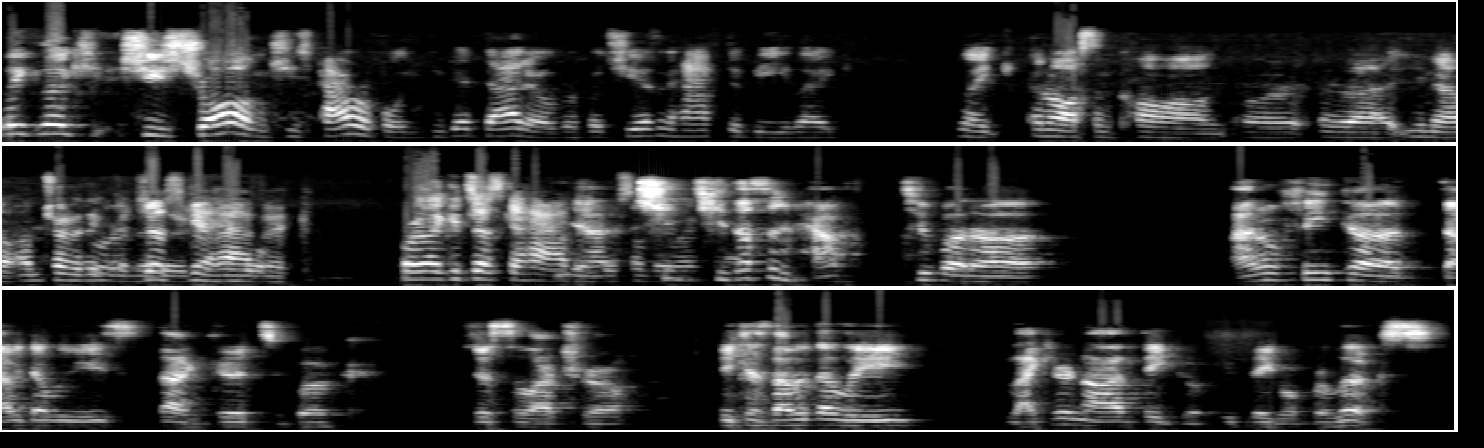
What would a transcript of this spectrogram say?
like, like she's strong, she's powerful. You can get that over, but she doesn't have to be like, like an awesome Kong or, or uh, you know, I'm trying to think Or of another Jessica example. Havok. or like a Jessicka Havok Yeah, or something she like she that. doesn't have to, but uh, I don't think uh, WWE's that good to book just a large girl because WWE, like it or not, they go they go for looks,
